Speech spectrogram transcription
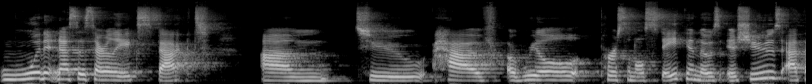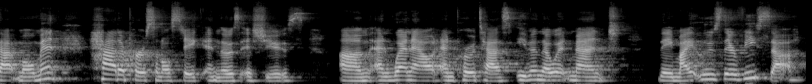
wouldn't necessarily expect um, to have a real personal stake in those issues at that moment had a personal stake in those issues um, and went out and protest, even though it meant they might lose their visa.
